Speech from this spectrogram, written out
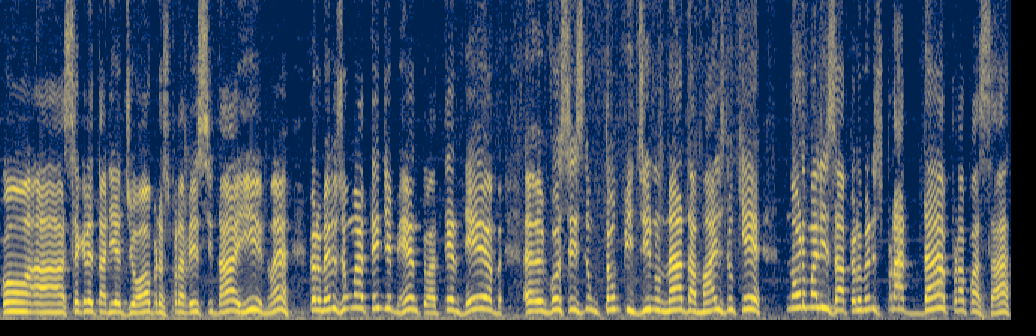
com a Secretaria de Obras para ver se dá aí, não é? Pelo menos um atendimento, atender. Eh, vocês não estão pedindo nada mais do que normalizar, pelo menos para dar para passar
